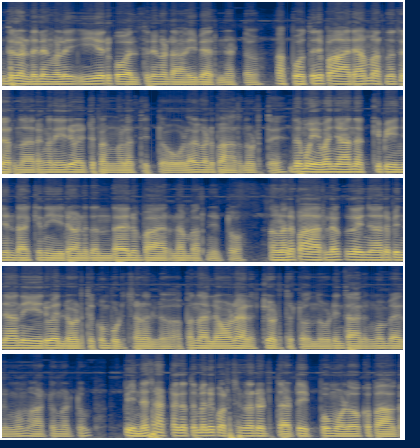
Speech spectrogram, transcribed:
ഇത് കണ്ടില്ല നിങ്ങൾ ഈ ഒരു കോലത്തിൽ ഇങ്ങോട്ട് ആയി വരണം കേട്ടോ. അപ്പോത്തിന് പാരാൻ പറഞ്ഞ ചെറുനാരങ്ങ നീരുമായിട്ട് പെങ്ങളെത്തിട്ടോ ഓളെ അങ്ങോട്ട് പാർന്നു കൊടുത്തേ. ഇത് മുഴുവൻ ഞാൻ നക്കി പിഴിഞ്ഞുണ്ടാക്കിയ നീരാണ്. ഇത് എന്തായാലും പാരണം പറഞ്ഞിട്ടോ. അങ്ങനെ പാരലൊക്കെ കഴിഞ്ഞാൽ പിന്നെ ആ നീരും എല്ലായിടത്തേക്കും പൊടിച്ചാണല്ലോ. അപ്പം നല്ലോണം ഇളക്കി എടുത്തിട്ട് ഒന്നുകൂടിയും തലങ്ങും വിലങ്ങും ആട്ടും കെട്ടും പിന്നെ ചട്ടകത്തുമ്മൽ കുറച്ചും കൂടെ എടുത്താട്ട് ഇപ്പോൾ മുളകൊക്കെ പാക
